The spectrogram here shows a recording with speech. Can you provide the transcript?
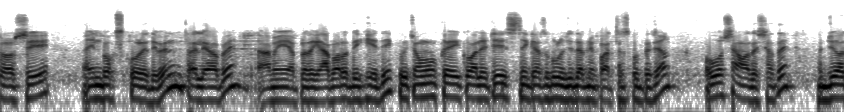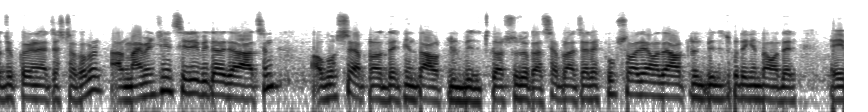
সরাসরি ইনবক্স করে দেবেন, তাহলে হবে। আমি আপনাদেরকে আবারও দেখিয়ে দিই, খুবই চমৎকার এই কোয়ালিটির স্নিকার্সগুলো যদি আপনি পারচেস করতে চান, অবশ্যই আমাদের সাথে যোগাযোগ করে নেওয়ার চেষ্টা করবেন। আর মাইমেনসিং সিটির ভিতরে যারা আছেন, অবশ্যই আপনাদের কিন্তু আউটলেট ভিজিট করার সুযোগ আছে। আপনারা চাইলে খুব সহজে আমাদের আউটলেট ভিজিট করে কিন্তু আমাদের এই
